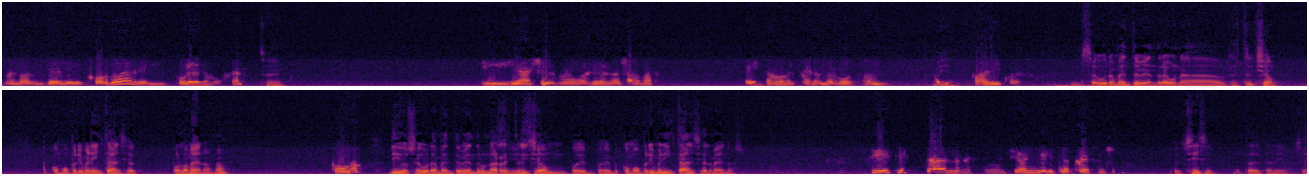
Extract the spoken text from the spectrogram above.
Bueno, de Córdoba, del pueblo de la mujer. Sí. Y ayer me volvieron a llamar. Estamos esperando el botón. Bien. Pánico. Seguramente vendrá una restricción, como primera instancia, por lo menos, ¿no? ¿Cómo? Digo, seguramente vendrá una restricción, sí. pues, pues, como primera instancia al menos. Sí, es que está en la resolución y él está preso. Eh, Sí, sí, está detenido, sí.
